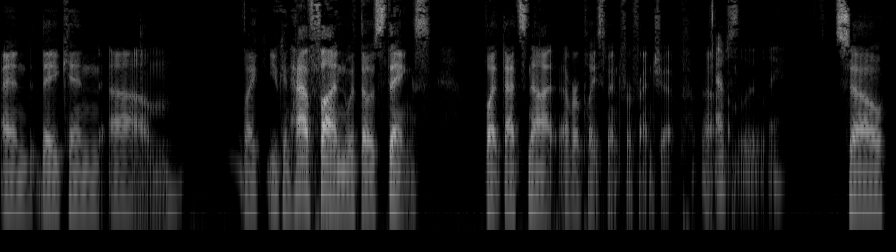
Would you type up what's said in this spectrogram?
and they can um, like you can have fun with those things, but that's not a replacement for friendship. Um, Absolutely. so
